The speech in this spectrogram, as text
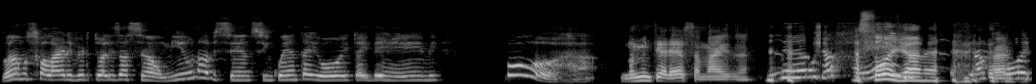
Vamos falar de virtualização. 1958, a IBM. Porra! Não me interessa mais, né? Não, já foi. Passou já, né? Já foi.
